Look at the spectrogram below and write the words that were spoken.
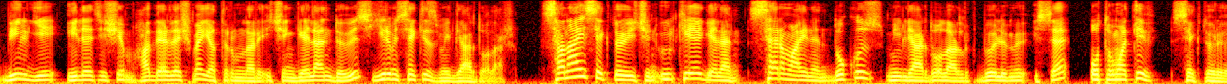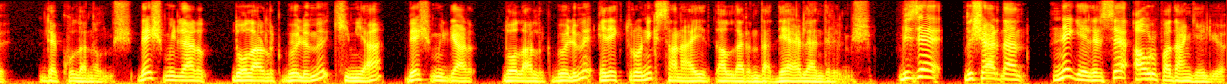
Bilgi, iletişim, haberleşme yatırımları için gelen döviz 28 milyar dolar. Sanayi sektörü için ülkeye gelen sermayenin 9 milyar dolarlık bölümü ise otomotiv sektörü de kullanılmış. 5 milyar dolarlık bölümü kimya, 5 milyar dolarlık bölümü elektronik sanayi dallarında değerlendirilmiş. Bize dışarıdan ne gelirse Avrupa'dan geliyor.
